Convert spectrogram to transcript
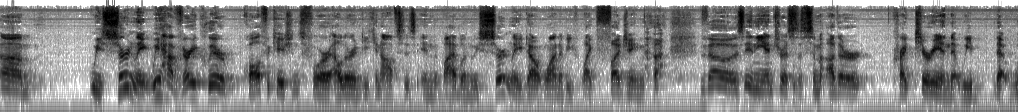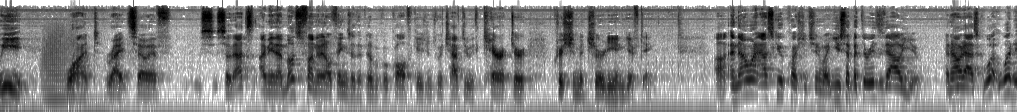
Um, we certainly we have very clear qualifications for elder and deacon offices in the Bible, and we certainly don't want to be like fudging those in the interest of some other criterion that we that we want, right? So if so, that's I mean the most fundamental things are the biblical qualifications, which have to do with character, Christian maturity, and gifting. Uh, and now I want to ask you a question, Chinwei. You said, but there is value, and I would ask, what what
